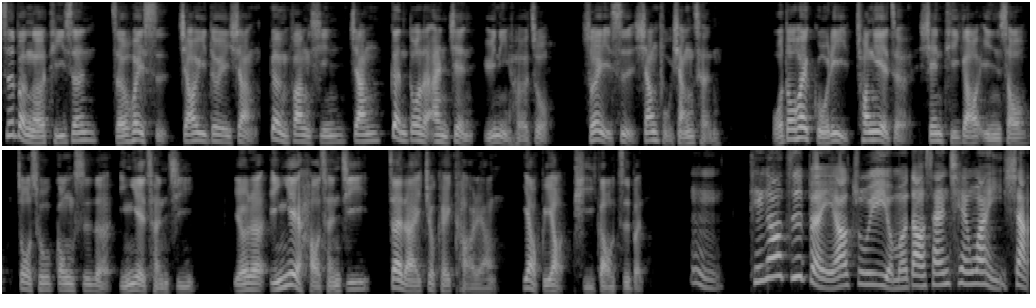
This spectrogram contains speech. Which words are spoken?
资本额提升，则会使交易对象更放心，将更多的案件与你合作，所以是相辅相成。我都会鼓励创业者先提高营收，做出公司的营业成绩。有了营业好成绩，再来就可以考量要不要提高资本。嗯，提高资本也要注意有没有到三千万以上，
